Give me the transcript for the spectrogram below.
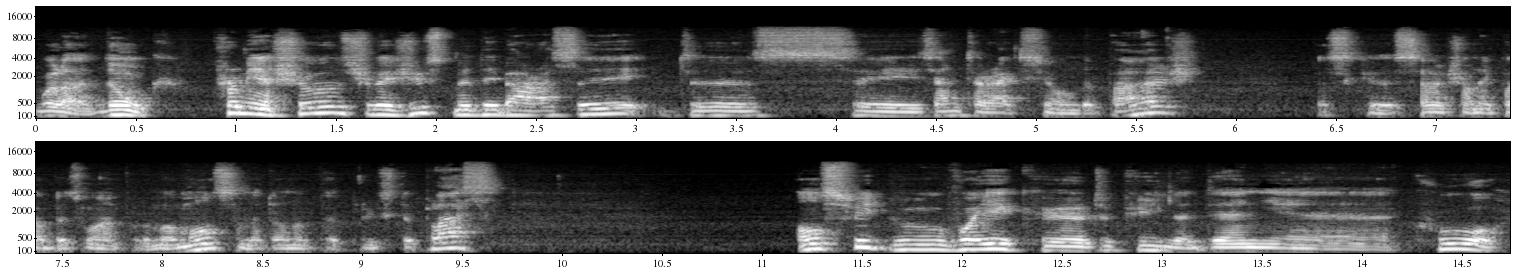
voilà, donc, première chose, je vais juste me débarrasser de ces interactions de page, parce que ça, j'en ai pas besoin pour le moment, ça me donne un peu plus de place. Ensuite, vous voyez que depuis le dernier cours,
